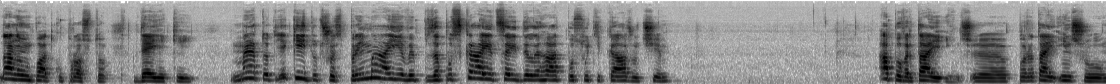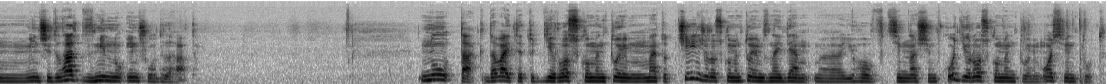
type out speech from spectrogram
В даному випадку просто деякий метод, який тут щось приймає, запускає цей делегат, по суті кажучи. А повертає, інш, е, повертає іншу, інший делегат, змінну іншого делегата. Ну, так, давайте тоді розкоментуємо метод change, розкоментуємо, знайдемо е, його в цім нашому коді, розкоментуємо. Ось він тут.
